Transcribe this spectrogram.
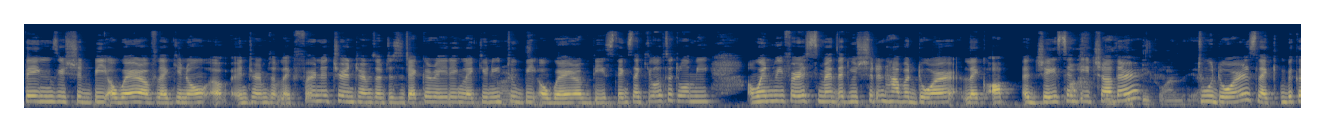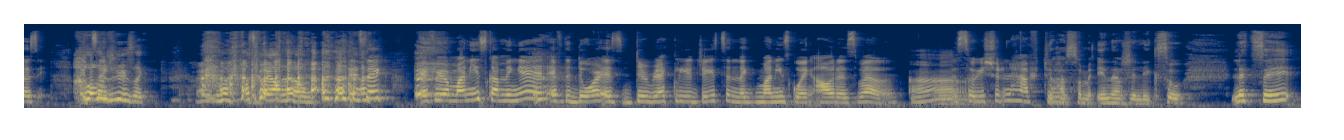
things you should be aware of like you know in terms of like furniture in terms of just decorating like you need to be aware of these things like you also told me when we first met that you shouldn't have a door like up adjacent to each other one, yeah. two doors like because it's Oh, like, like, what's going on at home? it's like if your money's coming in if the door is directly adjacent like money's going out as well Ah. so you shouldn't have to you have some energy leak. So let's say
